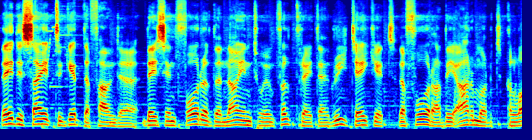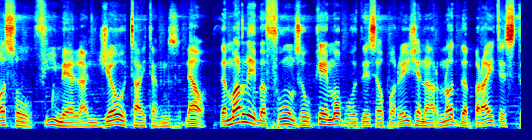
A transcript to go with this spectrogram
They decide to get the founder. They send four of the nine to infiltrate and retake it. The four are the armored, colossal, female, and Jaw titans. Now, the Marley buffoons who came up with this operation are not the brightest,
